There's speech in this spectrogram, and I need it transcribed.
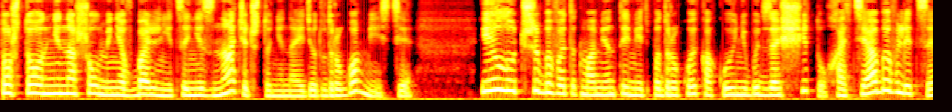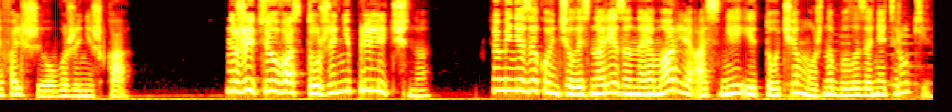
То, что он не нашел меня в больнице, не значит, что не найдет в другом месте. И лучше бы в этот момент иметь под рукой какую-нибудь защиту, хотя бы в лице фальшивого женишка. «Жить у вас тоже неприлично», у меня закончилась нарезанная марля, а с ней и то, чем можно было занять руки.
